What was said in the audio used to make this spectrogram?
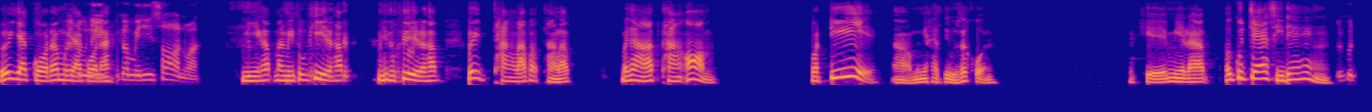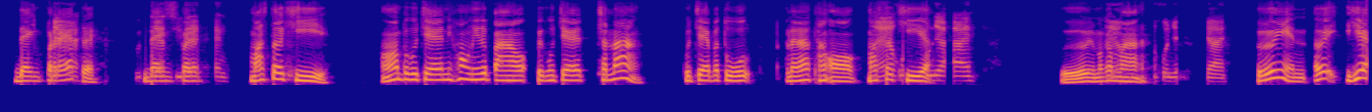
เฮ้ยอย่ากดนะมึงอย่ากดนะตรงก็มีที่ซ่อนว่ะ มีครับ มันมีทุกที่นะครับ มีทุกที่นะครับ เฮ้ย ทางลับครับทางลับ ไม่ใช่ทางลับทางอ้อมกดดีอ้าวไม่มีใครอยู่สักคน โอเค มีแล้วครับเออกุญแจสีแดงเฮ้ยกุญแดงแปรดเลย กุญแดจงสีไปแดงมาสเตอร์คีย์ อ๋อเป็นกุญแจนี่ห้องนี้หรือเปล่า เป็นกุญแจชั้นล่าง กุญแจประตูอะไรนะทางออกมาสเตอร์คีย์คุณยายเออเดี๋ยวมันก็มาคุณยายเฮ้ยเห็นเอ้ยเฮีย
